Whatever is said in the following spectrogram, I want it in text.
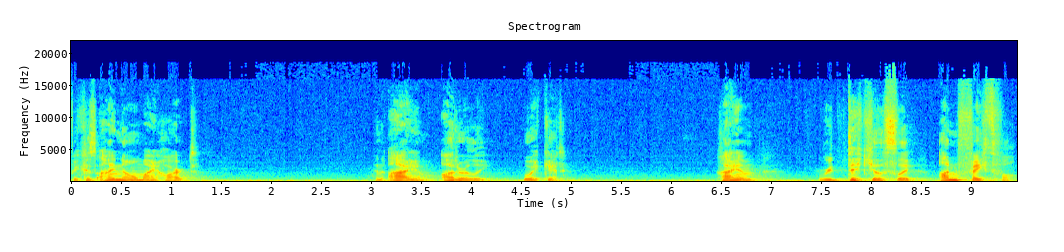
Because I know my heart, and I am utterly wicked. I am ridiculously unfaithful.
